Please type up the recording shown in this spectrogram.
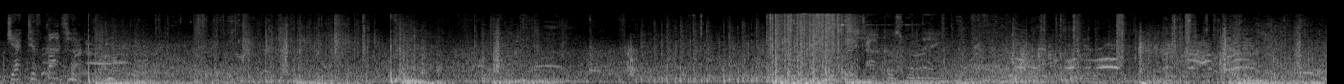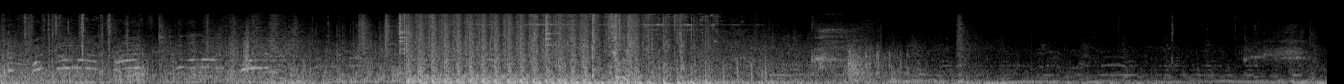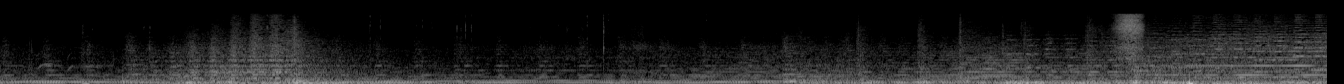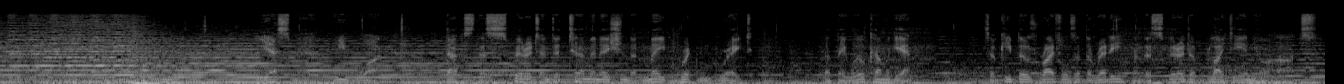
Objective button. but they will come again. So keep those rifles at the ready and the spirit of Blighty in your hearts.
